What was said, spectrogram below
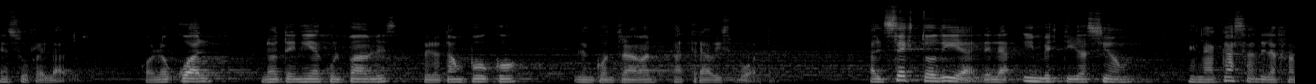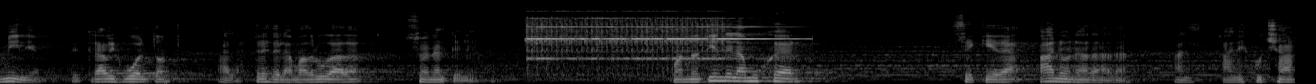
en sus relatos, con lo cual no tenía culpables, pero tampoco lo encontraban a Travis Walton. Al sexto día de la investigación, en la casa de la familia de Travis Walton, a las 3 de la madrugada, suena el teléfono. Cuando atiende la mujer, se queda anonadada al, escuchar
